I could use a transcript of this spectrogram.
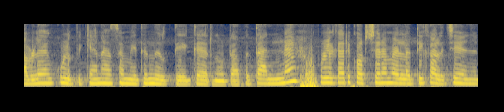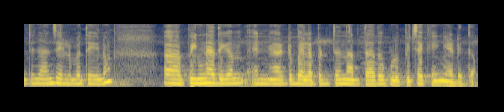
അവളെ കുളിപ്പിക്കാൻ ആ സമയത്ത് നിർത്തിയേക്കായിരുന്നു കേട്ടോ. അപ്പോൾ തന്നെ പുള്ളിക്കാരി കുറച്ച് നേരം വെള്ളത്തിൽ കളിച്ച് കഴിഞ്ഞിട്ട് ഞാൻ ചെല്ലുമ്പോഴത്തേനും പിന്നെ അധികം എന്നെയായിട്ട് ബലപ്പെടുത്തി നടത്താതെ കുളിപ്പിച്ചൊക്കെ ഇങ്ങനെ എടുക്കാം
